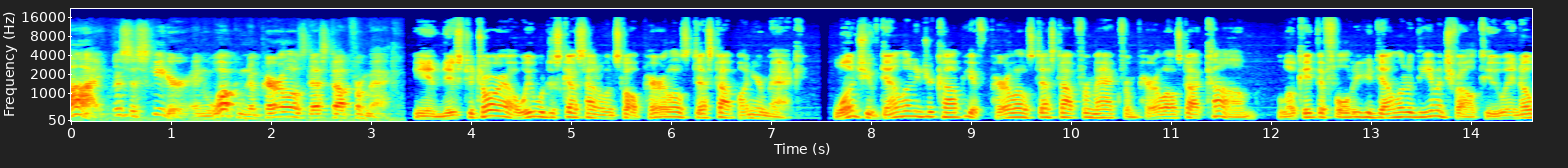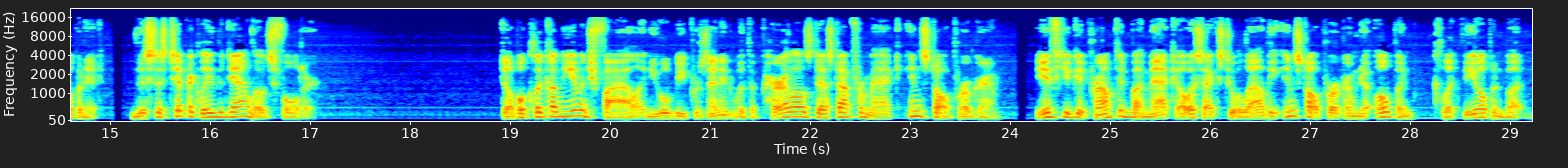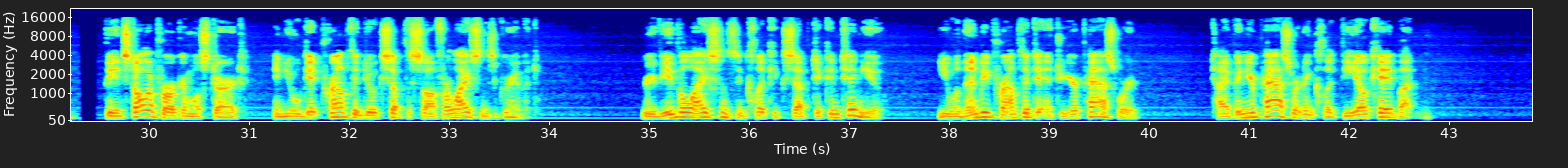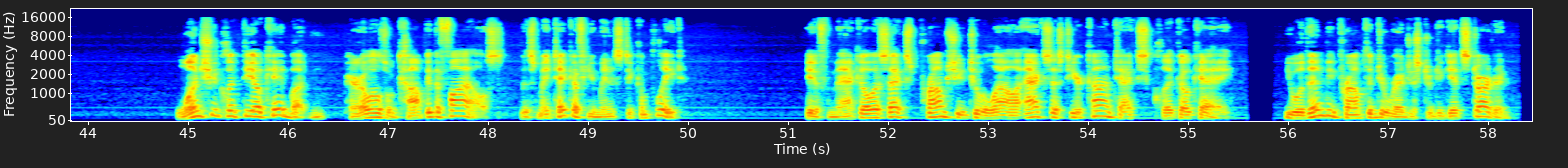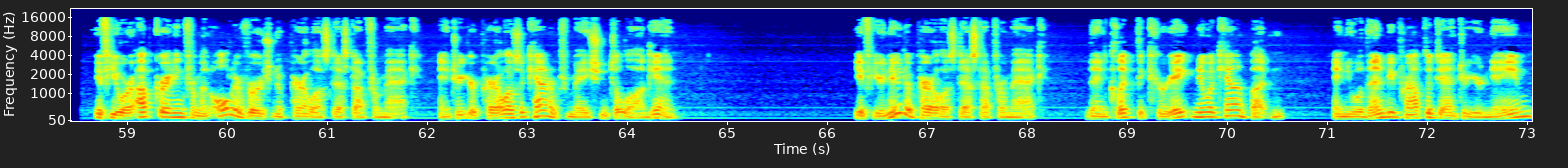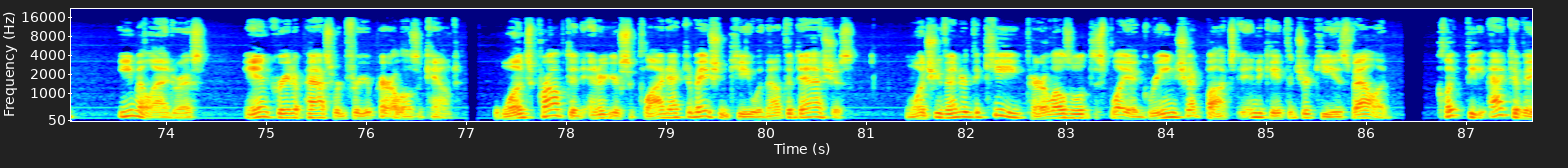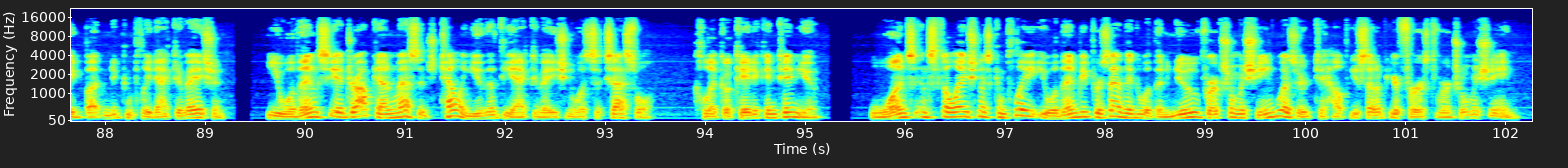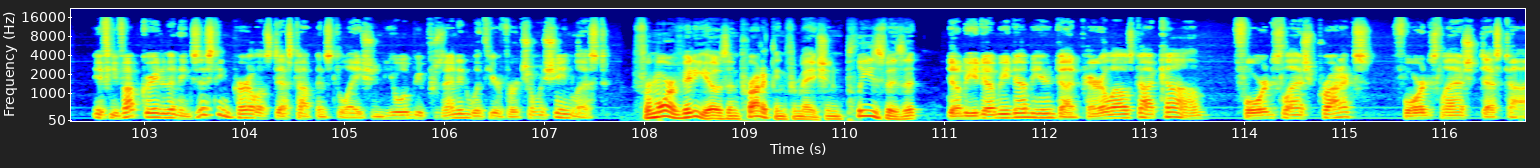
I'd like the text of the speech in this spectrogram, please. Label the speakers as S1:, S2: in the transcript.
S1: Hi, this is Skeeter, and welcome to Parallels Desktop for Mac.
S2: In this tutorial, we will discuss how to install Parallels Desktop on your Mac. Once you've downloaded your copy of Parallels Desktop for Mac from Parallels.com, locate the folder you downloaded the image file to and open it. This is typically the Downloads folder. Double-click on the image file and you will be presented with the Parallels Desktop for Mac install program. If you get prompted by Mac OS X to allow the install program to open, click the Open button. The installer program will start, and you will get prompted to accept the software license agreement. Review the license and click Accept to continue. You will then be prompted to enter your password. Type in your password and click the OK button. Once you click the OK button, Parallels will copy the files. This may take a few minutes to complete. If Mac OS X prompts you to allow access to your contacts, click OK. You will then be prompted to register to get started. If you are upgrading from an older version of Parallels Desktop for Mac, enter your Parallels account information to log in. If you're new to Parallels Desktop for Mac, then click the Create New Account button, and you will then be prompted to enter your name, email address, and create a password for your Parallels account. Once prompted, enter your supplied activation key without the dashes. Once you've entered the key, Parallels will display a green checkbox to indicate that your key is valid. Click the Activate button to complete activation. You will then see a drop-down message telling you that the activation was successful. Click OK to continue. Once installation is complete, you will then be presented with a new Virtual Machine Wizard to help you set up your first virtual machine. If you've upgraded an existing Parallels desktop installation, you will be presented with your virtual machine list. For more videos and product information, please visit www.parallels.com forward slash products forward slash desktop.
